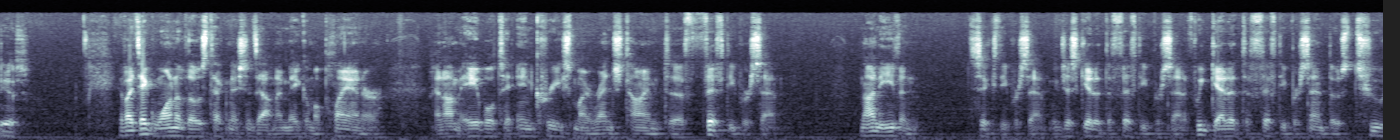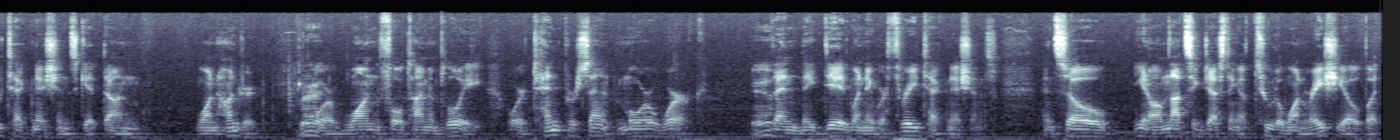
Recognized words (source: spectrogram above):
Yes. If I take one of those technicians out and I make them a planner, and I'm able to increase my wrench time to 50%, not even 60%, we just get it to 50%. If we get it to 50%, those two technicians get done 100 Right. or one full-time employee or 10% more work Yeah. than they did when they were three technicians. And so, you know, I'm not suggesting a two to one ratio, but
